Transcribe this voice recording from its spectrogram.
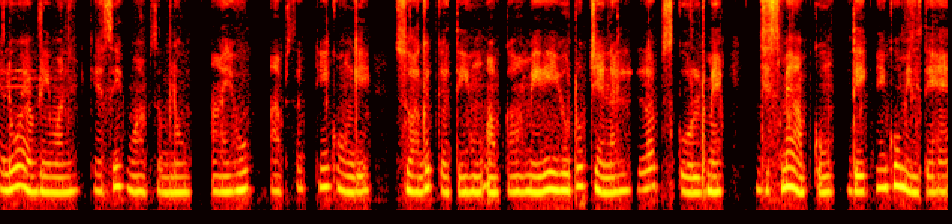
हेलो एवरीवन कैसे हो आप सब लोग? आई होप आप सब ठीक होंगे। स्वागत करती हूँ आपका मेरे यूट्यूब चैनल लव्स गोल्ड में, जिसमें आपको देखने को मिलते हैं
